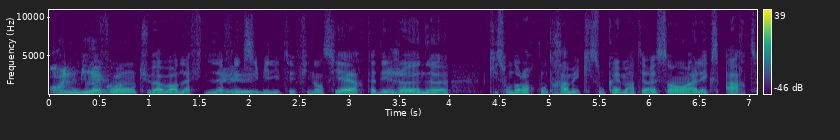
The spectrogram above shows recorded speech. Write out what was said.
En NBA, quoi. Tu vas avoir de la, flexibilité financière, tu as des jeunes euh, qui sont dans leur contrat mais qui sont quand même intéressants. Alex Hart,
